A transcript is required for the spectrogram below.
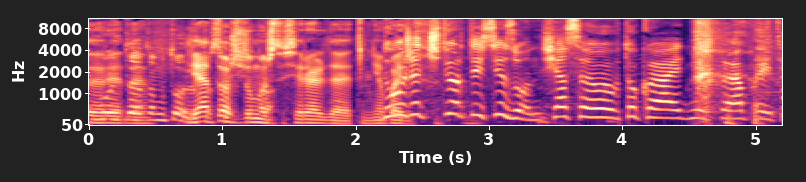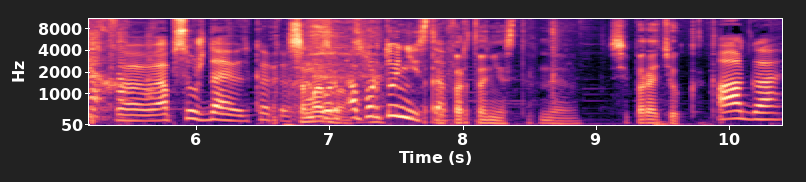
аудитория, будет да. этому тоже Я тоже посвящено. думаю, что в сериале, да, это не Да уже четвертый сезон. Сейчас э, только одних э, этих э, обсуждают, как оппортунистов. Оппортунистов, да. Сепаратюк. Ага.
